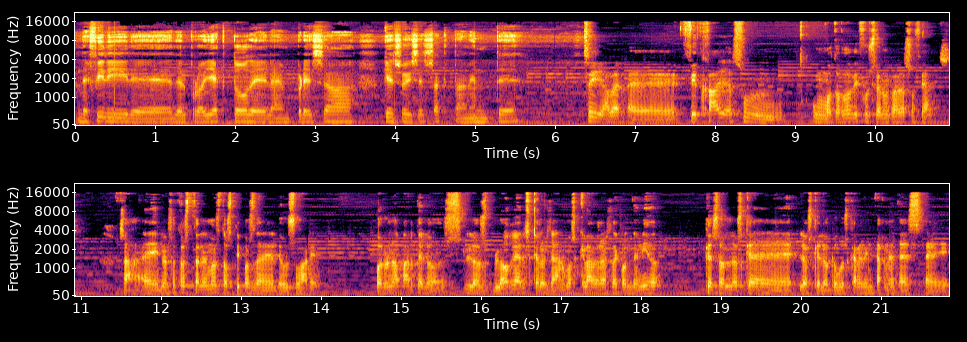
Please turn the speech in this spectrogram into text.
de Fidi, del proyecto, de la empresa, qué sois exactamente. Sí, a ver, eh, FitHigh es un, un, motor de difusión en redes sociales. O sea, eh, nosotros tenemos dos tipos de, de usuario. Por una parte, los, los, bloggers, que los llamamos creadores de contenido, que son los que, los que lo que buscan en Internet es eh,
